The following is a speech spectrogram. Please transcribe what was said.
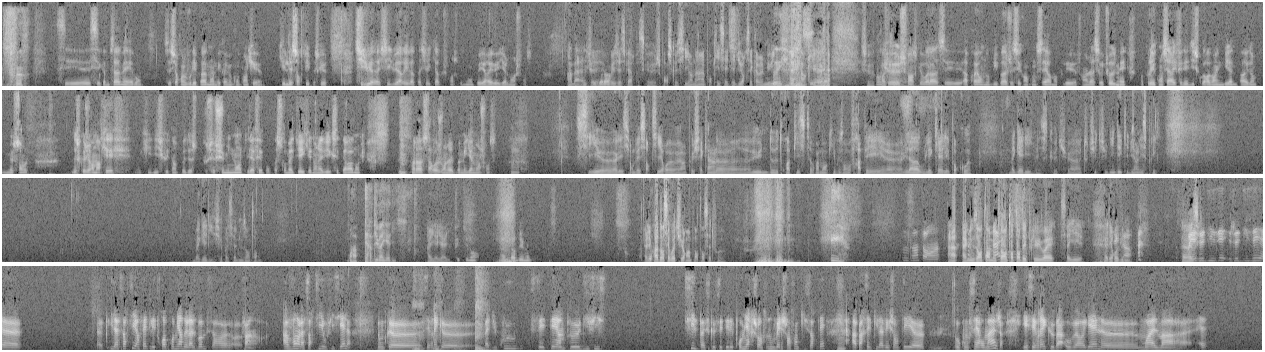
c'est c'est comme ça, mais bon, c'est sûr qu'on le voulait pas, mais on est quand même content qu'il l'ait sorti parce que si lui si lui arrive à passer le cap, je pense que nous on peut y arriver également, je pense. Ah bah oui j'espère parce que je pense que s'il y en a un pour qui ça a été dur c'est quand même lui. Oui, Donc, euh, je crois que... Euh, je pense que voilà c'est après on n'oublie pas je sais qu'en concert dans tous les enfin là c'est autre chose mais dans tous les concerts il fait des discours avant une Indian par exemple il me semble de ce que j'ai remarqué qui discute un peu de tout ce cheminement qu'il a fait pour post-traumatique et dans la vie etc donc voilà ça rejoint l'album également je pense. Mm. Si, euh, allez, si on devait sortir euh, un peu chacun, là, euh, une, deux, trois pistes vraiment qui vous ont frappé, là ou lesquelles et pourquoi? Magali, est-ce que tu as tout de suite une idée qui te vient à l'esprit? Magali, je sais pas si elle nous entend. On a perdu Magali. Aïe aïe aïe. Effectivement, on a perdu Magali. Elle est pas dans sa voiture, hein, important cette fois. On entend, hein. Ah, elle nous entend, mais toi on t'entendait plus, ouais, ça y est, elle est revenue. Euh, Ouais, est-ce- je disais, je disais, euh, euh, il a sorti en fait les trois premières de l'album sur, euh, enfin, avant la sortie officielle. Donc euh, c'est vrai que, bah, du coup, c'était un peu difficile parce que c'était les premières chansons, nouvelles chansons qui sortaient, Mm. à part celles qu'il avait chantées euh, au concert hommage. Et c'est vrai que bah, Over Again, euh, moi, elle m'a,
